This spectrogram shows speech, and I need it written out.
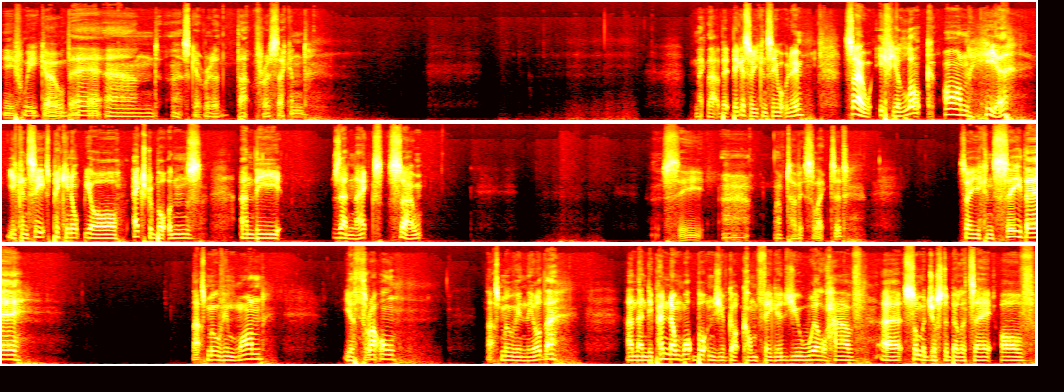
if we go there and let's get rid of that for a second. Make that a bit bigger so you can see what we're doing. So if you look on here, you can see it's picking up your extra buttons and the Z and X. So let's see. Uh, I have to have it selected. So you can see there, that's moving one, your throttle, that's moving the other, and then depending on what buttons you've got configured, you will have uh, some adjustability of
